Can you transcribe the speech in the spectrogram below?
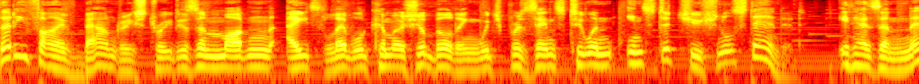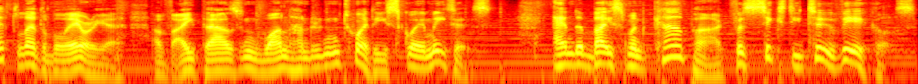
35 Boundary Street is a modern eight level commercial building which presents to an institutional standard. It has a net lettable area of 8,120 square metres and a basement car park for 62 vehicles.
